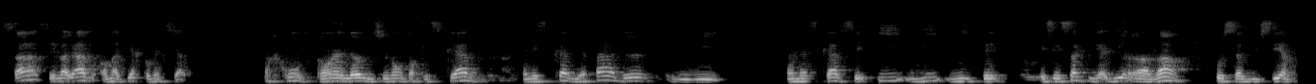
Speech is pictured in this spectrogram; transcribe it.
Ça, c'est valable en matière commerciale. Par contre, quand un homme se vend en tant qu'esclave, un esclave, il n'y a pas de limite. Un esclave, c'est illimité. Et c'est ça qu'il a dit Rava aux Sadducéens.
